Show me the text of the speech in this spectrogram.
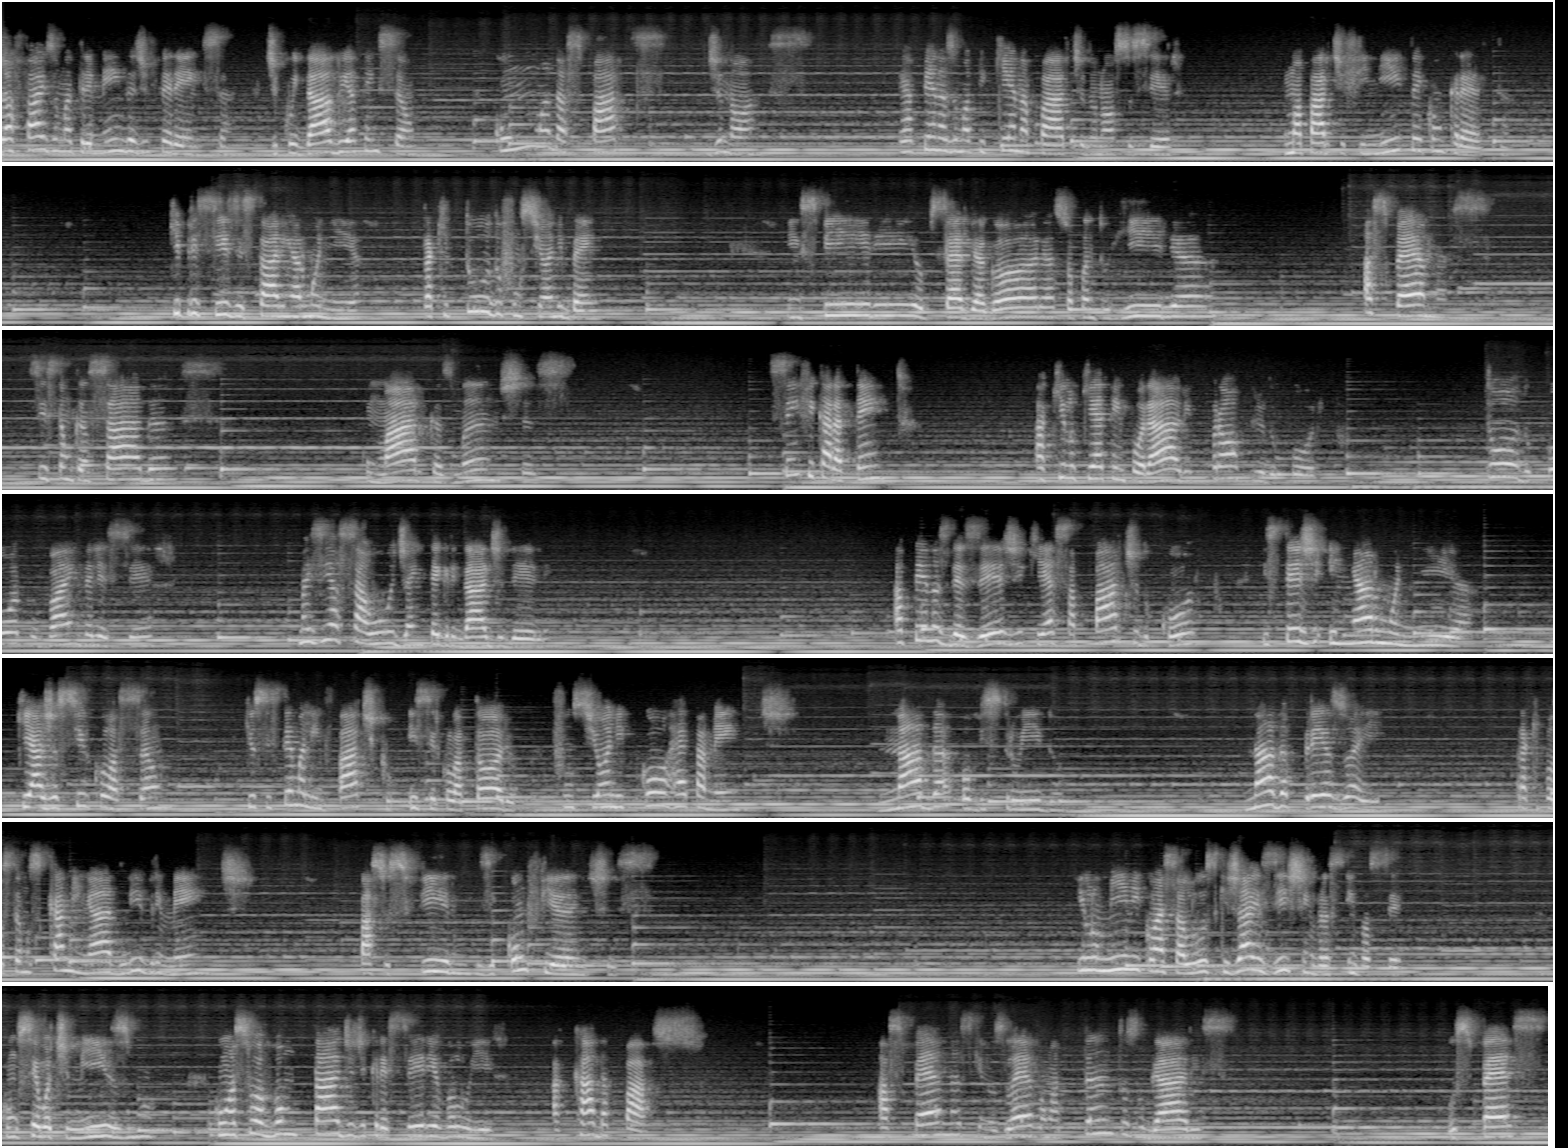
já faz uma tremenda diferença de cuidado e atenção com uma das partes de nós. É apenas uma pequena parte do nosso ser, uma parte finita e concreta, que precisa estar em harmonia para que tudo funcione bem. Inspire, observe agora sua panturrilha, as pernas, se estão cansadas, com marcas, manchas, sem ficar atento àquilo que é temporário e próprio do corpo. Todo o corpo vai envelhecer, mas e a saúde, a integridade dele? Apenas deseje que essa parte do corpo esteja em harmonia, que haja circulação, que o sistema linfático e circulatório funcione corretamente, nada obstruído, nada preso aí, para que possamos caminhar livremente, passos firmes e confiantes. Ilumine com essa luz que já existe em você com seu otimismo, com a sua vontade de crescer e evoluir a cada passo. As pernas que nos levam a tantos lugares, os pés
